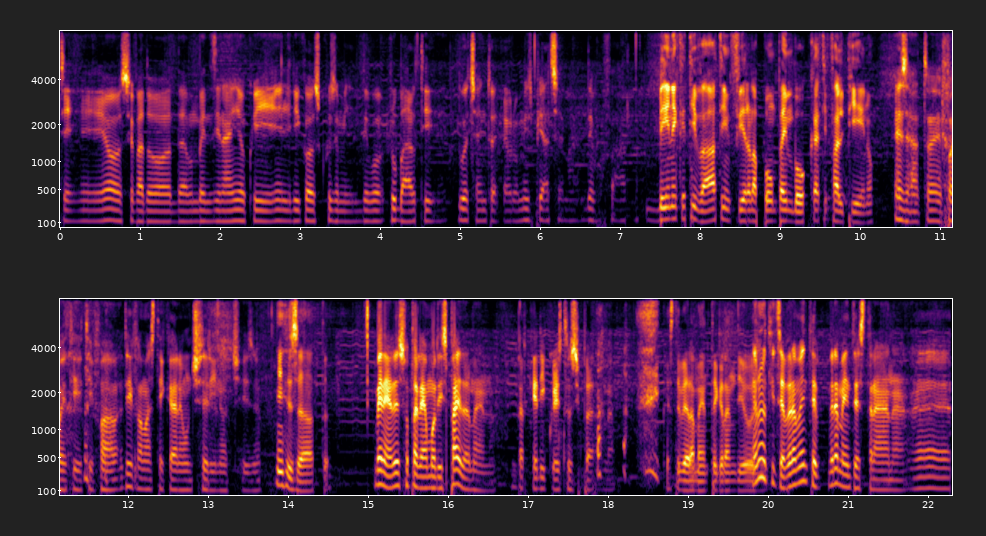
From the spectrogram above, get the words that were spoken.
Sì, io se vado da un benzinaio qui e gli dico scusami, devo rubarti 200 euro, mi spiace ma devo farlo. Bene che ti va, ti infila la pompa in bocca, ti fa il pieno. Esatto, e poi ti, ti fa, ti fa masticare un cerino acceso. Esatto. Bene, adesso parliamo di Spider-Man, perché di questo si parla. Questo è veramente È una notizia veramente, veramente strana. Eh,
